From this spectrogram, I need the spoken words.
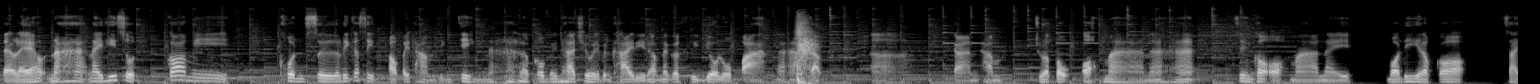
แต่แล้วนะฮะในที่สุดก็มีคนซื้อลิขสิทธิ์เอาไปทำจริง ๆ นะฮะแล้วก็ไม่น่าเชื่อว่าจะเป็นค่ายดีนะครับนั่นก็คือโยโ p ปานะฮะกับการทำจูรโตออกมานะฮะซึ่งก็ออกมาในบอดี้แล้วก็ใส่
